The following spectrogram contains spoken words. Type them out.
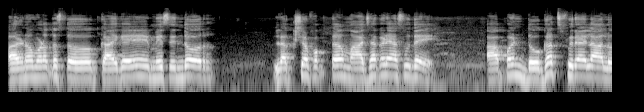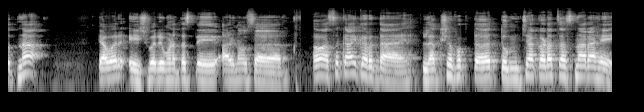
अर्णव म्हणत असतो काय गे मिस इंदोर लक्ष फक्त माझ्याकडे असू दे. आपण दोघंच फिरायला आलोत ना? त्यावर ईश्वरी म्हणत असते अर्णव सर अ असं काय करताय? लक्ष फक्त तुमच्याकडंच असणार आहे.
